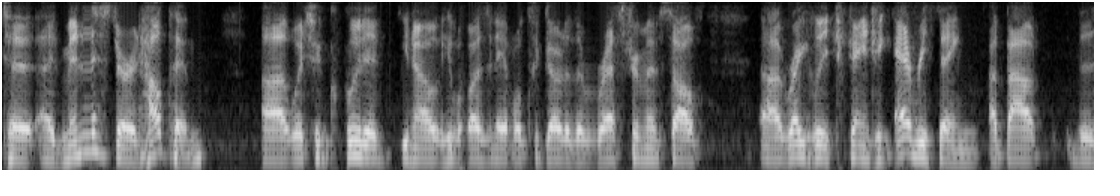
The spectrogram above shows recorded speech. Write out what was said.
to administer and help him, uh, which included, you know, he wasn't able to go to the restroom himself uh, regularly changing everything about the,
